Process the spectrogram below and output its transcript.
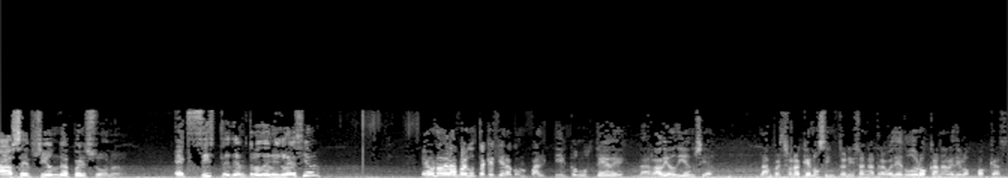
Acepción de personas existe dentro de la iglesia? Es una de las preguntas que quiero compartir con ustedes, la radio audiencia, las personas que nos sintonizan a través de todos los canales de los podcasts,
